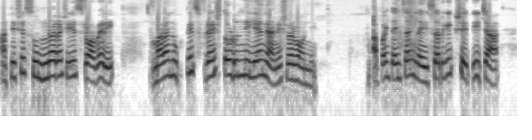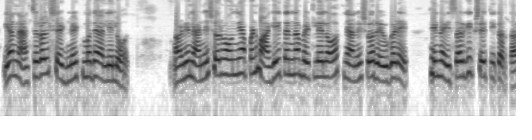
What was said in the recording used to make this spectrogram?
अतिशय सुंदर अशी स्ट्रॉबेरी मला नुकतीच फ्रेश तोडून दिली आहे ज्ञानेश्वर भाऊंनी. आपण त्यांच्या नैसर्गिक शेतीच्या या नॅचरल शेडनेटमध्ये आलेलो आहोत. आणि ज्ञानेश्वर भाऊंनी आपण मागेही त्यांना भेटलेलो आहोत. ज्ञानेश्वर रेवगडे हे नैसर्गिक शेती करतात.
